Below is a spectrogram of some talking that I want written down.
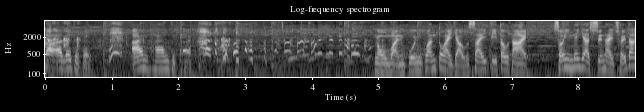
Not a little bit. I'm handicapped. 奧運冠軍都係由細跌到大，所以呢日算係取得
